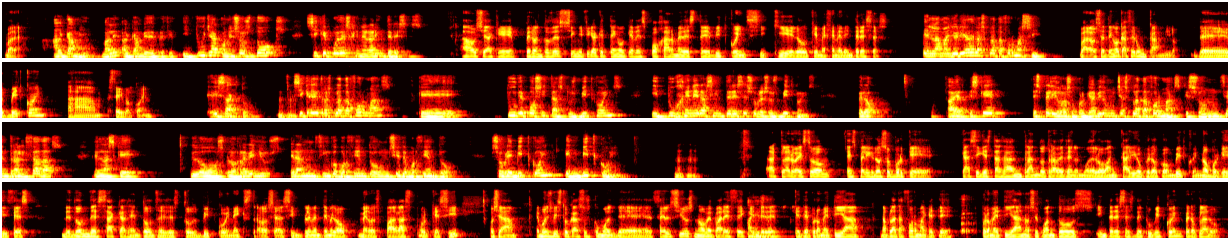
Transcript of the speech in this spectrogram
Vale. Al cambio, ¿vale? Al cambio de precio. Y tú ya con esos DOCs sí que puedes generar intereses. Ah, o sea que, pero entonces significa que tengo que despojarme de este Bitcoin si quiero que me genere intereses. En la mayoría de las plataformas sí. Vale, o sea, tengo que hacer un cambio de Bitcoin a stablecoin. Exacto. Sí que hay otras plataformas que tú depositas tus bitcoins y tú generas intereses sobre esos bitcoins. Pero, a ver, es que es peligroso porque ha habido muchas plataformas que son centralizadas en las que los, los revenues eran un 5% o un 7% sobre Bitcoin en Bitcoin. Ah, claro, esto es peligroso porque casi que estás entrando otra vez en el modelo bancario, pero con Bitcoin, ¿no? Porque dices, ¿de dónde sacas entonces estos Bitcoin extra? O sea, simplemente me, lo, me los pagas porque sí. O sea, hemos visto casos como el de Celsius, ¿no? Me parece que, te, que te prometía una plataforma que te prometía no sé cuántos intereses de tu Bitcoin, pero claro,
